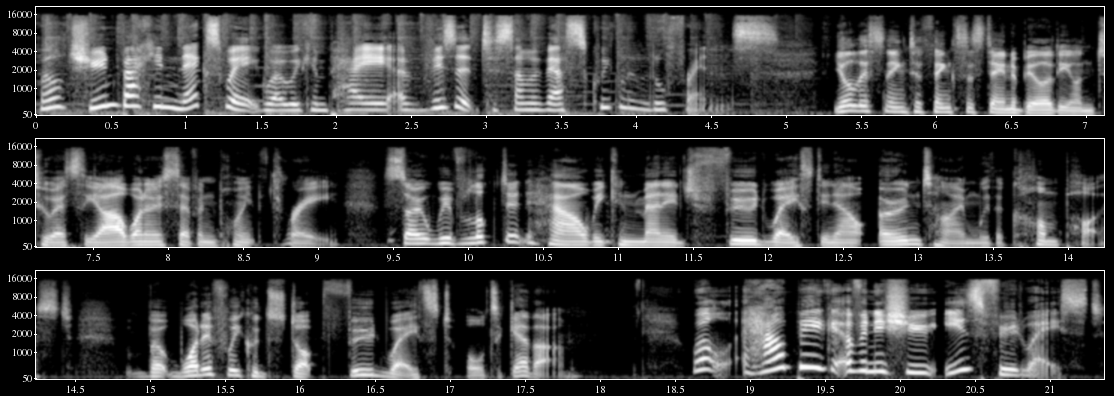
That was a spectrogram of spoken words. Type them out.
Well, tune back in next week where we can pay a visit to some of our squiggly little friends. You're listening to Think Sustainability on 2SER 107.3. So, we've looked at how we can manage food waste in our own time with a compost. But what if we could stop food waste altogether? Well, how big of an issue is food waste?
